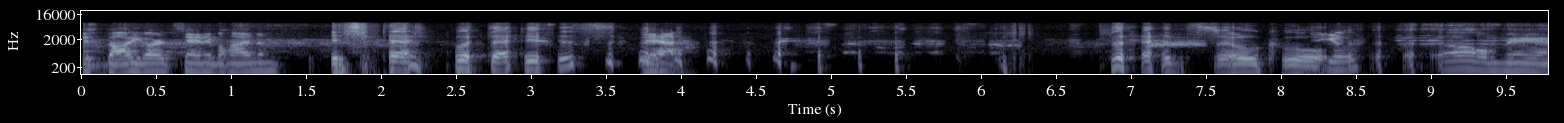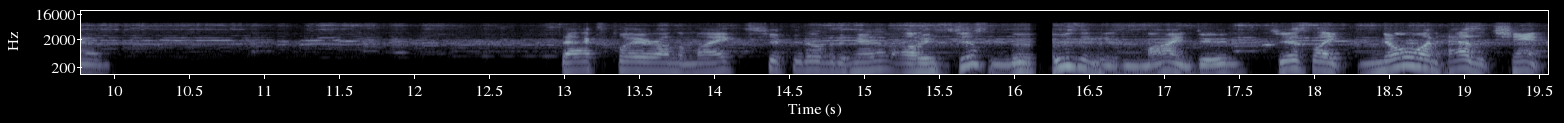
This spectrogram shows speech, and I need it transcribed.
his bodyguard standing behind him. Is that what that is? Yeah. That's so cool. oh man. Sax player on the mic shifted over to him. Oh, he's just lo- losing his mind, dude. Just like no one has a chance.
